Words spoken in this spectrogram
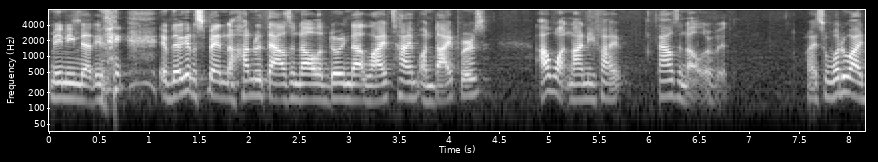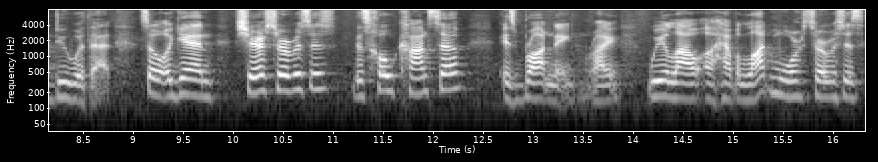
meaning that if, if they're going to spend $100,000 during that lifetime on diapers, I want $95,000 of it. Right? So what do I do with that? So again, share services, this whole concept is broadening, right? We allow uh, have a lot more services,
